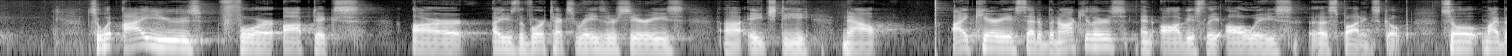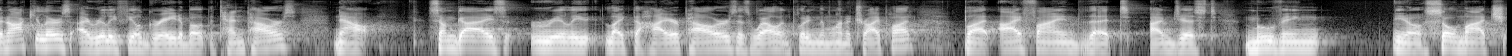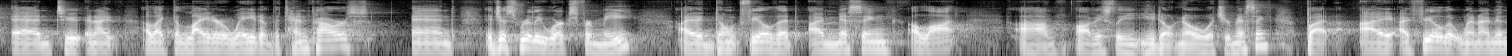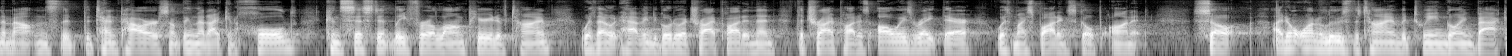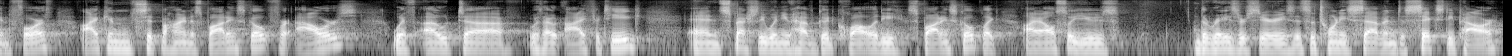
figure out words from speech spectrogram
So what I use for optics are, I use the Vortex Razor Series uh, HD. Now, I carry a set of binoculars and obviously always a spotting scope. So my binoculars, I really feel great about the 10 powers. Now, some guys really like the higher powers as well and putting them on a tripod, but I find that I'm just moving you know so much and to and I, I like the lighter weight of the 10 powers and it just really works for me. I don't feel that I'm missing a lot. Um, obviously, you don't know what you're missing, but I, I feel that when I'm in the mountains, that the 10 power is something that I can hold consistently for a long period of time without having to go to a tripod. And then the tripod is always right there with my spotting scope on it. So I don't want to lose the time between going back and forth. I can sit behind a spotting scope for hours without, uh, without eye fatigue. And especially when you have good quality spotting scope. Like I also use the Razor series. It's a 27 to 60 power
